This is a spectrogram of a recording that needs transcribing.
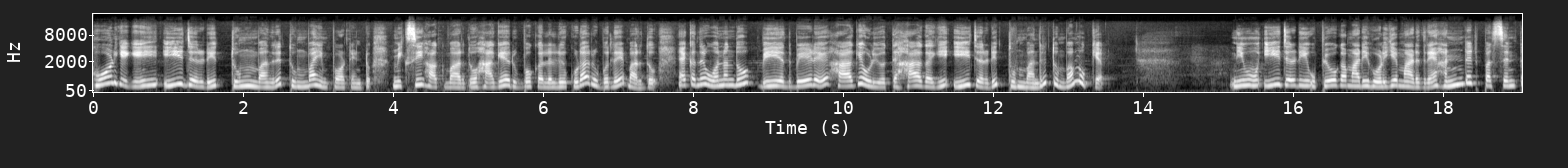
ಹೋಳಿಗೆಗೆ ಈ ಜರಡಿ ತುಂಬ ಅಂದರೆ ತುಂಬ ಇಂಪಾರ್ಟೆಂಟು ಮಿಕ್ಸಿ ಹಾಕಬಾರ್ದು, ಹಾಗೆ ರುಬ್ಬೋ ಕಲ್ಲಲ್ಲೂ ಕೂಡ ರುಬ್ಬಲೇಬಾರ್ದು. ಯಾಕಂದರೆ ಒಂದೊಂದು ಬೇ ಬೇಳೆ ಹಾಗೆ ಉಳಿಯುತ್ತೆ, ಹಾಗಾಗಿ ಈ ಜರಡಿ ತುಂಬ ಅಂದರೆ ತುಂಬ ಮುಖ್ಯ. ನೀವು ಈ ಜರಡಿ ಉಪಯೋಗ ಮಾಡಿ ಹೋಳಿಗೆ ಮಾಡಿದ್ರೆ ಹಂಡ್ರೆಡ್ ಪರ್ಸೆಂಟ್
